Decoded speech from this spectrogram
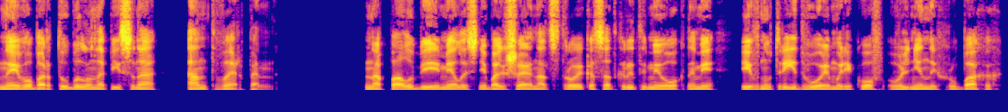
На его борту было написано «Антверпен». На палубе имелась небольшая надстройка с открытыми окнами, и внутри двое моряков в льняных рубахах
